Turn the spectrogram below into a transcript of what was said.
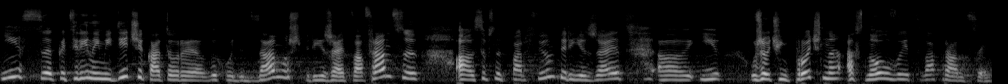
И с Катериной Медичи, которая выходит замуж, переезжает во Францию, собственно, парфюм переезжает и уже очень прочно основывается во Франции.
